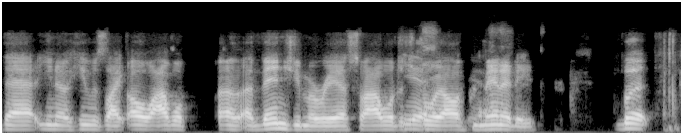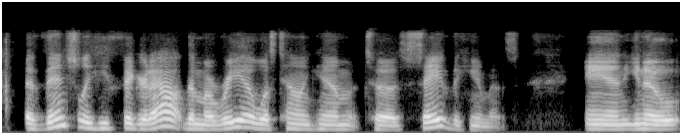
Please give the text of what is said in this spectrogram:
that you know he was like, "Oh, I will uh, avenge you, Maria, so I will destroy yeah, all humanity." Yeah. But eventually, he figured out that Maria was telling him to save the humans, and you know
